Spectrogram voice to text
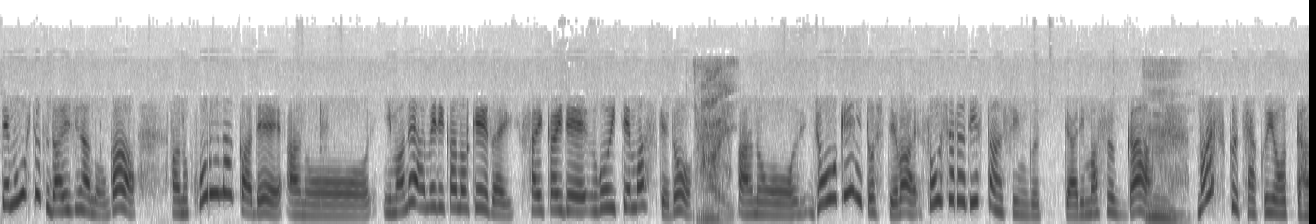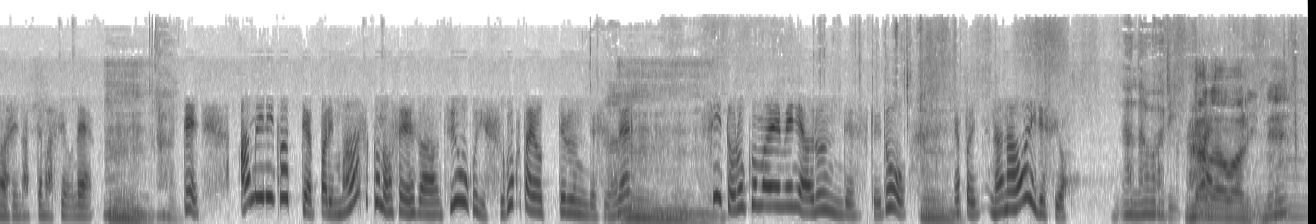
でもう一つ大事なのが、あのコロナ禍で、あのー今ね、アメリカの経済、再開で動いてますけど、はいあのー条件としては、ソーシャルディスタンシングってありますが、うんマスク着用って話になってますよね。うんはい。で、アメリカってやっぱりマスクの生産、中国にすごく頼ってるんですよね。うんシート6枚目にあるんですけど、うんやっぱり7割ですよ。7割。7割ね。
